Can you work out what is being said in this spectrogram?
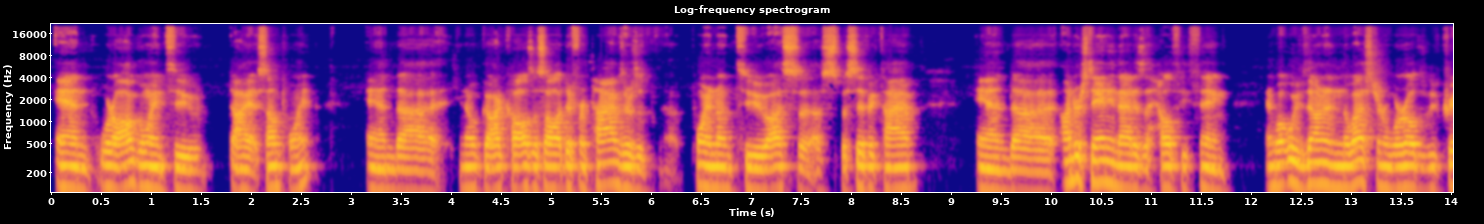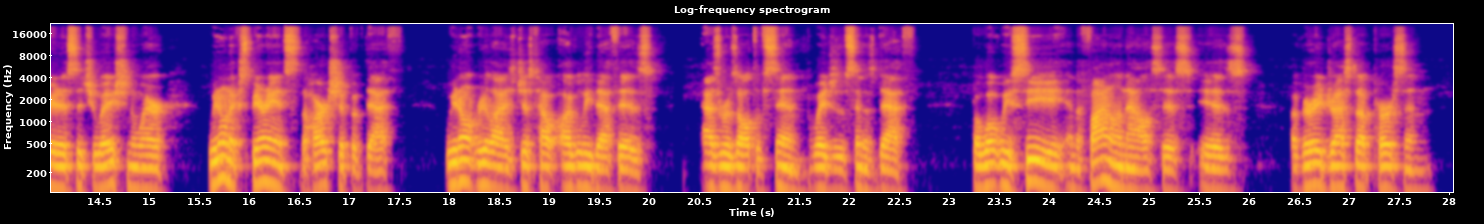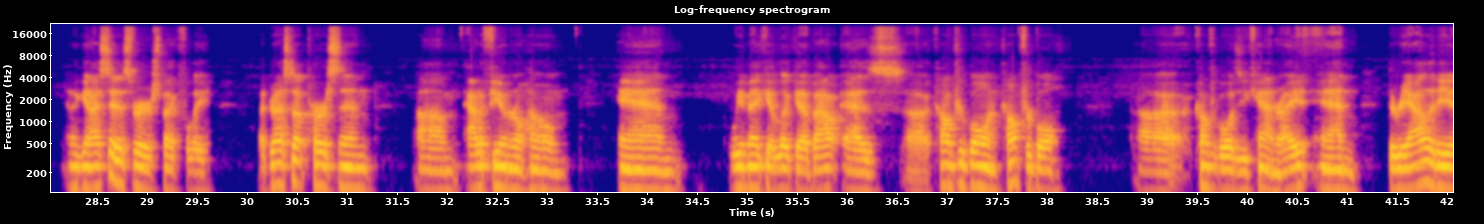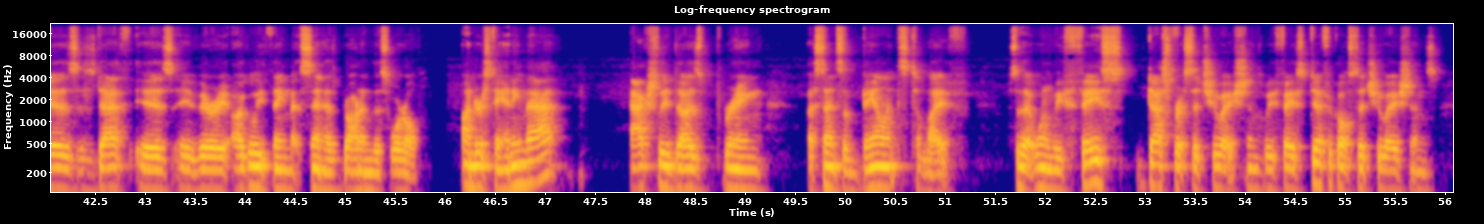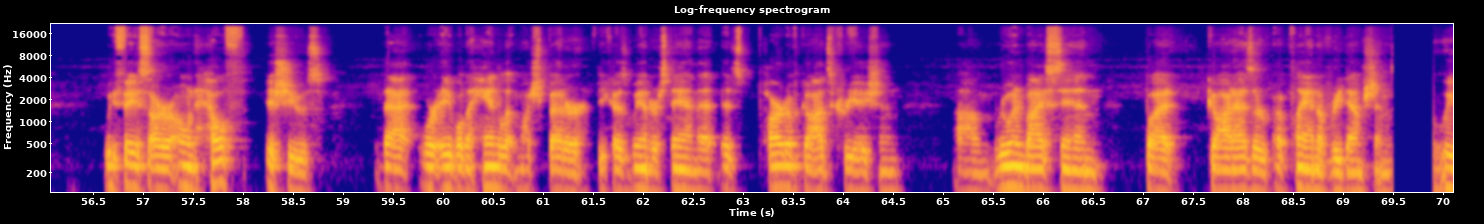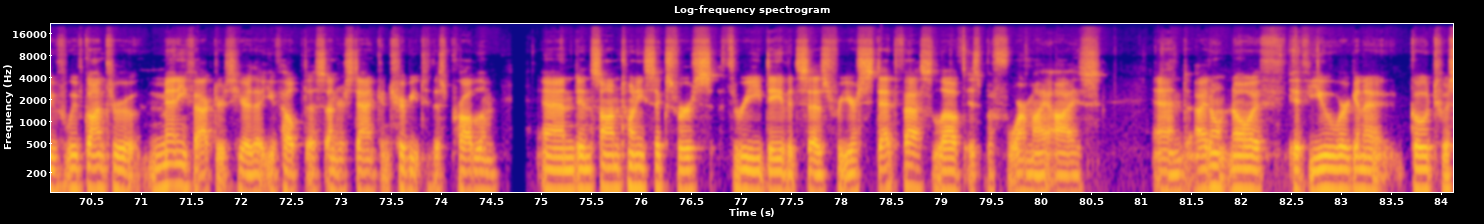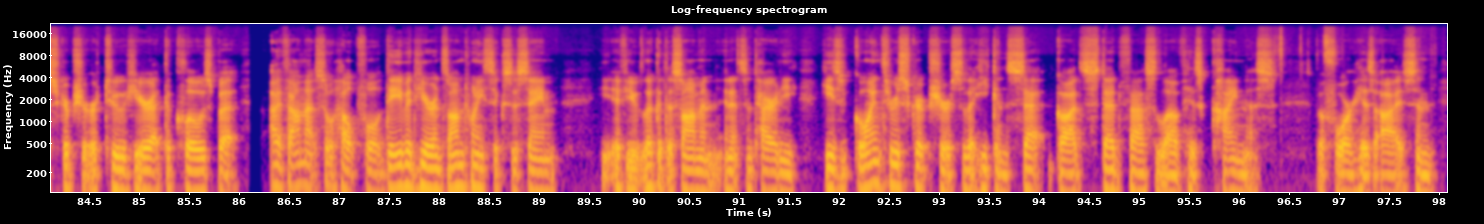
and we're all going to die at some point. And uh, you know, God calls us all at different times. There's a point unto us a, a specific time, and uh, understanding that is a healthy thing and what we've done in the Western world, is we've created a situation where we don't experience the hardship of death. We don't realize just how ugly death is as a result of sin. The wages of sin is death. But what we see in the final analysis is a very dressed up person. And again, I say this very respectfully a dressed up person um, at a funeral home. And we make it look about as uh, comfortable and comfortable, uh, comfortable as you can, right? And the reality is, is death is a very ugly thing that sin has brought into this world. Understanding that actually does bring a sense of balance to life so that when we face desperate situations, we face difficult situations, we face our own health issues, that we're able to handle it much better because we understand that it's part of God's creation, um, ruined by sin, but God has a, a plan of redemption. We've we've gone through many factors here that you've helped us understand contribute to this problem. And in Psalm 26 verse 3 David says for your steadfast love is before my eyes. And I don't know if if you were going to go to a scripture or two here at the close, but I found that so helpful. David here in Psalm 26 is saying if you look at the psalm in, in, its entirety, he's going through scripture so that he can set God's steadfast love, his kindness, before his eyes. And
